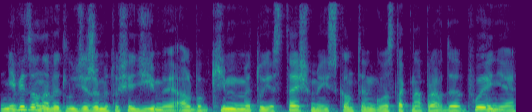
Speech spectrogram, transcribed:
Nie wiedzą nawet ludzie, że my tu siedzimy, albo kim my tu jesteśmy i skąd ten głos tak naprawdę płynie.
